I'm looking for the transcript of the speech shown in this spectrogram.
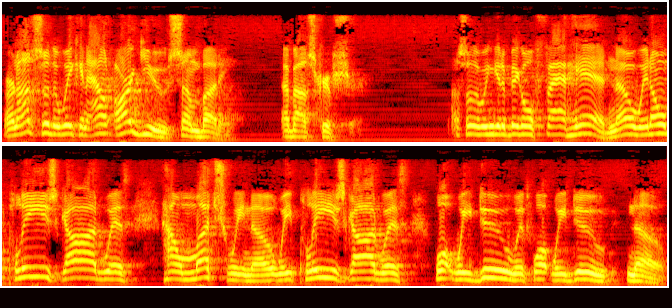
Or not so that we can out-argue somebody about Scripture. So that we can get a big old fat head. No, we don't please God with how much we know. We please God with what we do with what we do know.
